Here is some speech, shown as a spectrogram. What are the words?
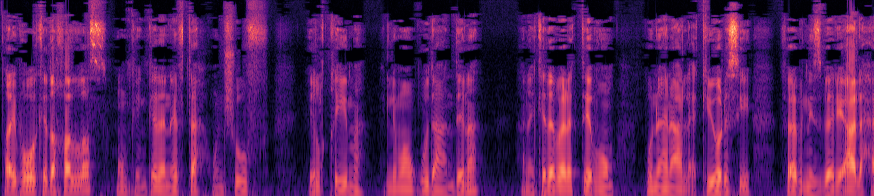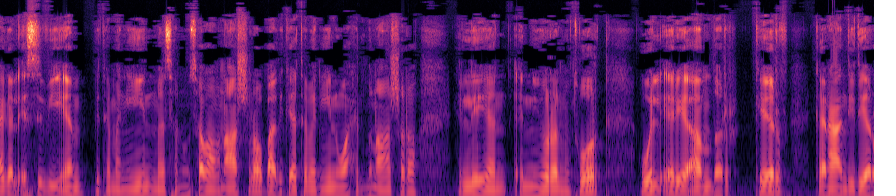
طيب هو كده خلص. ممكن كده نفتح ونشوف القيمة اللي موجودة عندنا. أنا كده برتبهم بناء على ال accuracy فبالنسبة لي أعلى حاجة ال SVM ب 80 مثلا وسبعة من عشرة وبعد كده 80 واحد من عشرة اللي هي ال neural network وال area under curve كان عندي دي 94%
